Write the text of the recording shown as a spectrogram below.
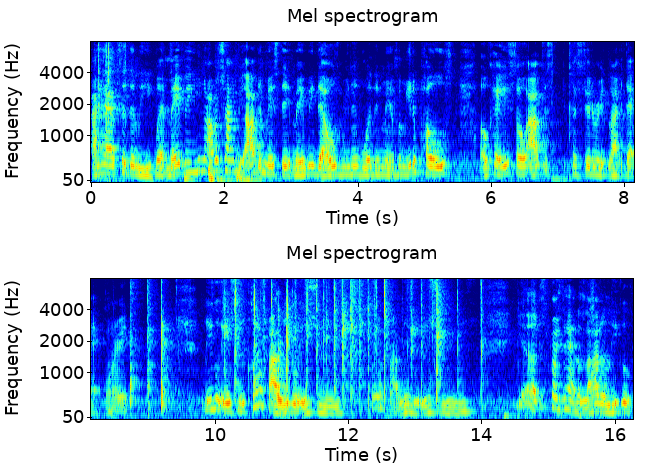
I had to delete, but maybe, you know, I was trying to be optimistic. Maybe those readings wasn't meant for me to post. Okay, so I'll just consider it like that, all right? Legal issues. Clarify legal issues. Clarify legal issues. Yeah, this person had a lot of legal.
